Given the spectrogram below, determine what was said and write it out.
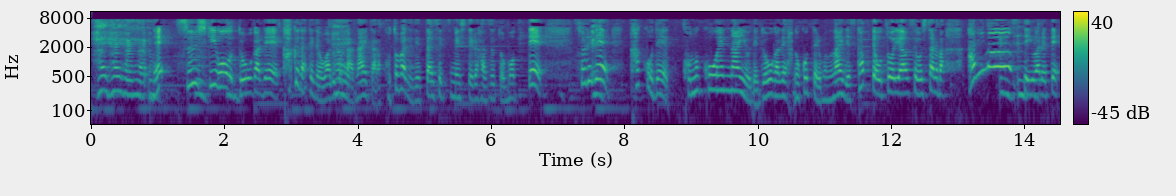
はいはいはいはい。ね、数式を動画で書くだけで終わることはないから、言葉で絶対説明してるはずと思ってそれで過去でこの講演内容で動画で残ってるものないですかってお問い合わせをしたらば「あります!」って言われて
